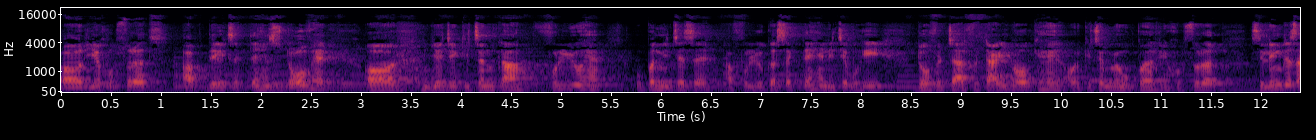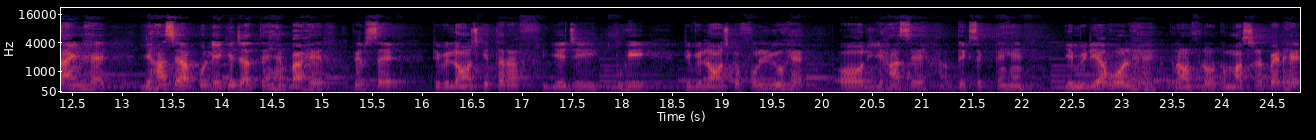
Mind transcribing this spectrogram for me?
और ये खूबसूरत आप देख सकते हैं स्टोव है। और ये जो किचन का फुल व्यू है, ऊपर नीचे से आप फुल व्यू कर सकते हैं। नीचे वही दो फिट चार फिट टाइल वॉक है और किचन में ऊपर ये खूबसूरत सीलिंग डिज़ाइन है। यहाँ से आपको लेके जाते हैं बाहर, फिर से टीवी लॉन्च की तरफ़। ये जी वही टीवी लॉन्च का फुल व्यू है और यहाँ से आप देख सकते हैं, ये मीडिया वॉल है ग्राउंड फ्लोर का मास्टर बेड है।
